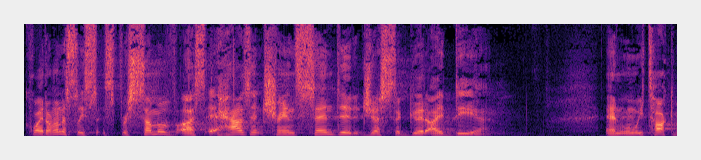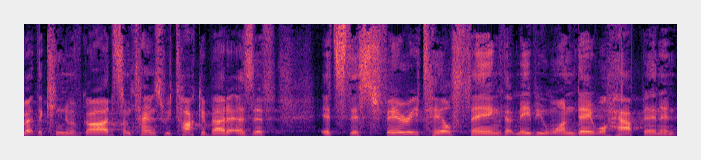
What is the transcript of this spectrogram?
quite honestly, for some of us, it hasn't transcended just a good idea. And when we talk about the kingdom of God, sometimes we talk about it as if it's this fairy tale thing that maybe one day will happen and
